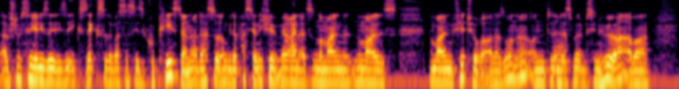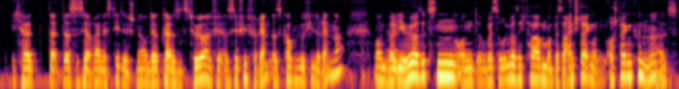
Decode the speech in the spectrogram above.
am schlimmsten ja diese, diese X6 oder was das, diese Coupés dann, ne? Da hast du irgendwie, da passt ja nicht viel mehr rein als ein normalen, normales normalen Viertürer oder so, ne? Und äh, ja. das ist ein bisschen höher, aber ich halt, das ist ja rein ästhetisch, ne? Und der, klar, du sitzt höher, das ist ja viel für Rentner, es kaufen viele Rentner. Und weil die höher sitzen und bessere Übersicht haben und besser einsteigen und aussteigen können, ne? Als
